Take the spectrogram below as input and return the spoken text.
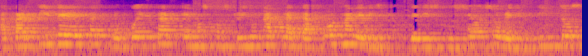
A partir de estas propuestas hemos construido una plataforma de, de discusión sobre distintos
